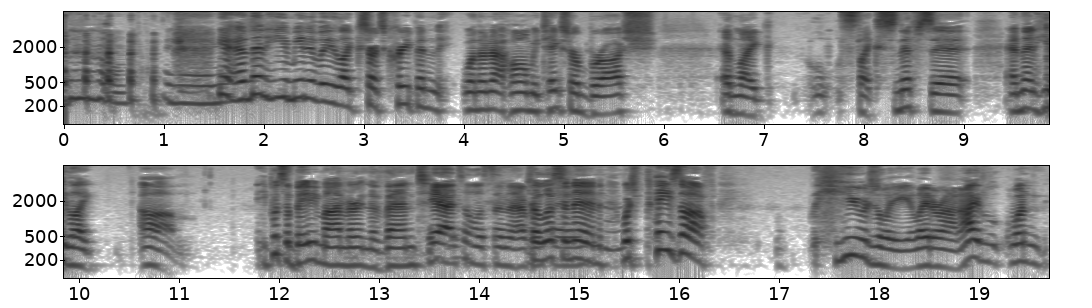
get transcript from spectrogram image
yeah. Yeah, and then he immediately like starts creeping when they're not home. He takes her brush and like like sniffs it, and then he like um he puts the baby monitor in the vent Yeah, to listen to to listen in, which pays off hugely later on. I when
